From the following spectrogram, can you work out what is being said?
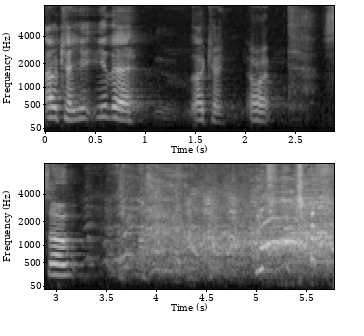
okay, you, you're there. Okay, all right. So.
